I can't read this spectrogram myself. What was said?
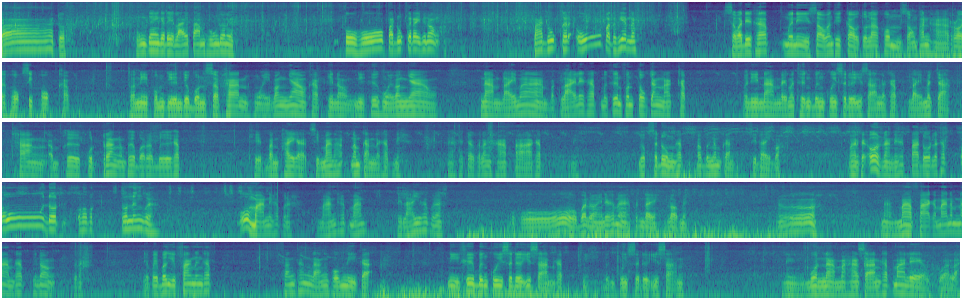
ป้าดตัวถุงใหญ่ก็ได้หลายตามถุงตัวนี้โอ้โหปลาดุกก็ได้พี่น้องปลาดุกก็ได้โอ้ปลาตะเพียนนะสวัสดีครับเมื่อนี้เสาร์วันที่เก้าตุลาคม 2566 ครับ ตอนนี้ผมยืนอยู่บนสะพานห้วยวังยาวครับพี่น้องนี่คือห้วยวังยาวน้ำไหลมาบักหลายเลยครับเมื่อคืนฝนตกจังหนักครับวันนี้น้ำไหลมาถึงบึงกุยสะดืออีสานแล้วครับ ไหลมาจาก ทางอำเภอกุดรั่งอำเภอบรบือครับ เขตบันไพกับสิมาน้ำกันนะครับนี่ข้าเจ้ากำลังหาปลาครับนี่ยกสะดุ้งครับมาเบิ่งน้ำกันสิได้บ่มากันโอ้นั่นนี่ครับปลาโดดแล้วครับ โอ้โดดโอ้ตัวหนึงเว้ยโอ้หมานนี่ครับนะหมานครับหมานได้หลายอยู่ครับนะโอ้โหบ้านหน่อยได้ครับนะเพิ่นได้รอบนี้เออน้ำมาปลากับมาน้ำน้ำครับ พี่น้อง นะเดี๋ยวไปเบิ้งอีกฝั่งหนึ่งครับฝั่งทั้งหลังผมนี่กะ นี่คือบึงกุยเสะเดืออีสานครับนี่บึงกุยเสะเดืออีสานนี่มวลน้ำมหาศาลครับมาแล้วกว่าละ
